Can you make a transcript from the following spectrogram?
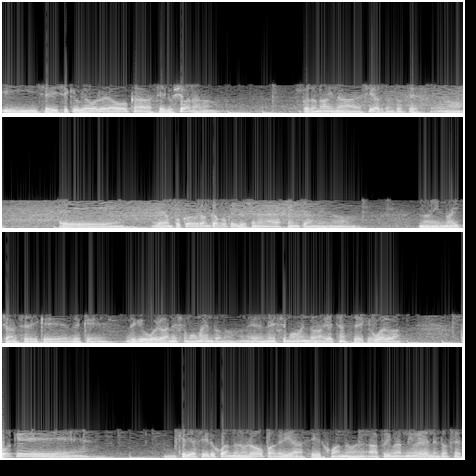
y se dice que voy a volver a Boca, se ilusiona, ¿no? Pero no hay nada de cierto, entonces uno eh, le da un poco de bronca porque ilusionan a la gente donde no, no hay, no hay chance de que, de que, de que vuelva en ese momento, ¿no? En ese momento no había chance de que vuelva, porque quería seguir jugando en Europa, quería seguir jugando a primer nivel, entonces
